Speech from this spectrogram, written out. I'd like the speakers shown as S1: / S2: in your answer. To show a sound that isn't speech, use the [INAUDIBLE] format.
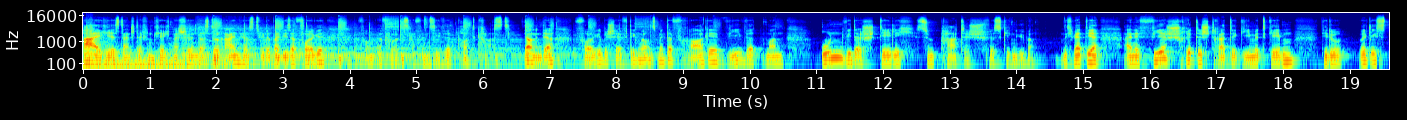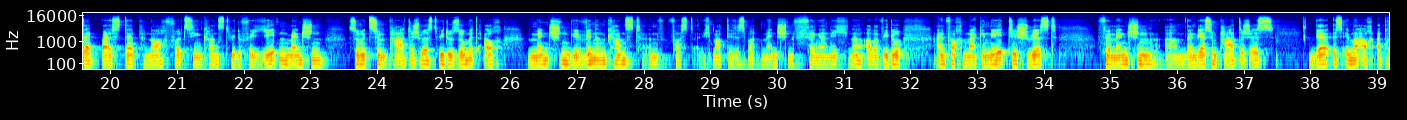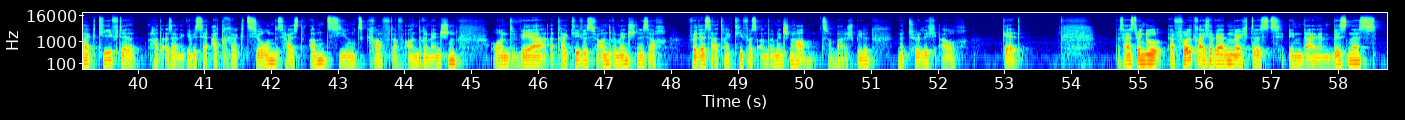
S1: Hi, hier ist dein Steffen Kirchner. Schön, dass du reinhörst wieder bei dieser Folge vom Erfolgsoffensive Podcast. Ja, und in der Folge beschäftigen wir uns mit der Frage, wie wird man unwiderstehlich sympathisch fürs Gegenüber. Ich werde dir eine Vier-Schritte-Strategie mitgeben, die du wirklich Step by Step nachvollziehen kannst, wie du für jeden Menschen somit sympathisch wirst, wie du somit auch Menschen gewinnen kannst. Fast, ich mag dieses Wort Menschenfänger nicht, ne? aber wie du einfach magnetisch wirst für Menschen. Ähm, denn wer sympathisch ist, der ist immer auch attraktiv, der hat also eine gewisse Attraktion, das heißt Anziehungskraft auf andere Menschen. Und wer attraktiv ist für andere Menschen, ist auch für das attraktiv, was andere Menschen haben. Zum Beispiel natürlich auch Geld. Das heißt, wenn du erfolgreicher werden möchtest in deinem Business,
